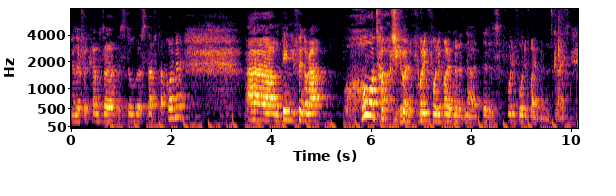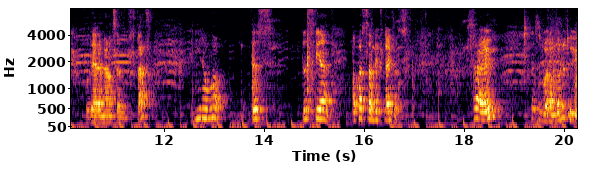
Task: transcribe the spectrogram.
And if it comes out, it's still got stuff stuck on it, um, then you figure out, I told you in 40, 45 minutes. No, it is 40, 45 minutes, guys, for that amount of stuff. And you know what? This, this here, I've got some leftovers. So, this is what I'm going to do.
